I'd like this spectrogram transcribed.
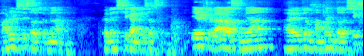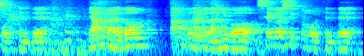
발을 씻어주는 그런 시간이 있었습니다. 이럴 줄 알았으면 발 좀 한 번 더 씻고 올 텐데 양말도 빵꾸 난것 아니고 새거 씻고 올 텐데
